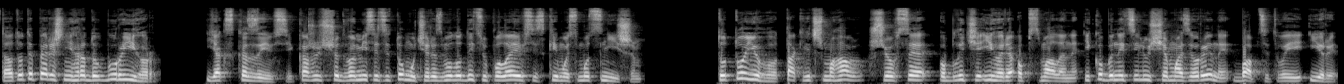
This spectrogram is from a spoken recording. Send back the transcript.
Та ото теперішній градобур Ігор, як сказився, кажуть, що два місяці тому через молодицю полаївся з кимось моцнішим. То той його так відшмагав, що все обличчя Ігоря обсмалене, і коби не цілюща мазь Орини, бабці твоєї Іри,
